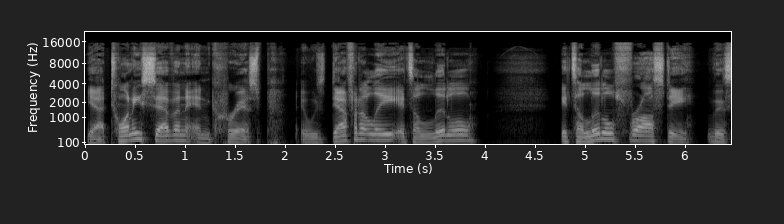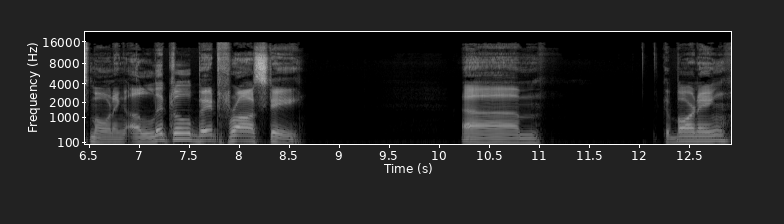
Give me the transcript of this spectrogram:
Yeah, 27 and crisp. It was definitely, it's a little, it's a little frosty this morning. A little bit frosty. Um, good morning.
